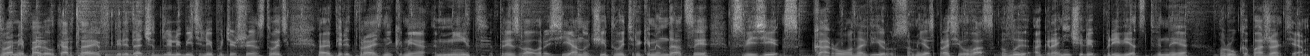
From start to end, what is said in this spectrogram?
С вами Павел Картаев, передача для любителей путешествовать. Э, Перед праздниками МИД призвал россиян учитывать рекомендации в связи с коронавирусом. Я спросил вас, вы ограничили приветственные рукопожатия?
